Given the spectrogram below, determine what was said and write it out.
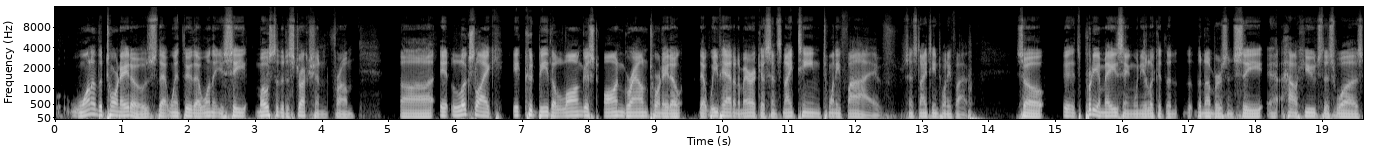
one of the tornadoes that went through, that one that you see most of the destruction from, uh, it looks like it could be the longest on ground tornado that we've had in America since 1925. Since 1925. So it's pretty amazing when you look at the the numbers and see how huge this was.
